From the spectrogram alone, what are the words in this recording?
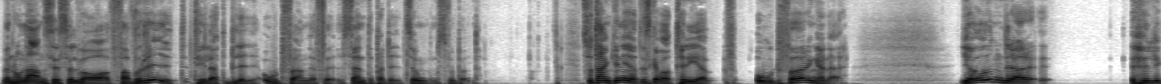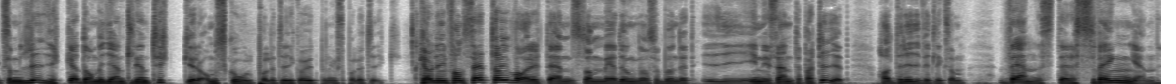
men hon anses väl vara favorit till att bli ordförande för Centerpartiets ungdomsförbund. Så tanken är att det ska vara tre ordföringar där. Jag undrar hur liksom lika de egentligen tycker om skolpolitik och utbildningspolitik. Caroline von Sett har ju varit den som med ungdomsförbundet i, in i Centerpartiet har drivit liksom vänstersvängen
